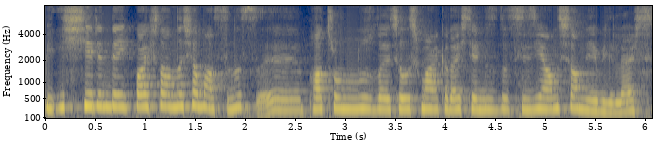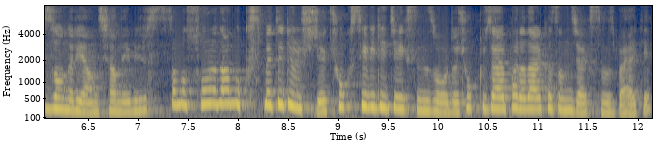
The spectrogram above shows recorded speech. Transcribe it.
bir iş yerinde ilk başta anlaşamazsınız. E, patronunuzla, çalışma arkadaşlarınızla sizi yanlış anlayabilirler. Siz onları yanlış anlayabilirsiniz. Ama sonradan bu kısmete dönüşecek. Çok sevileceksiniz orada. Çok güzel paralar kazanacaksınız belki.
